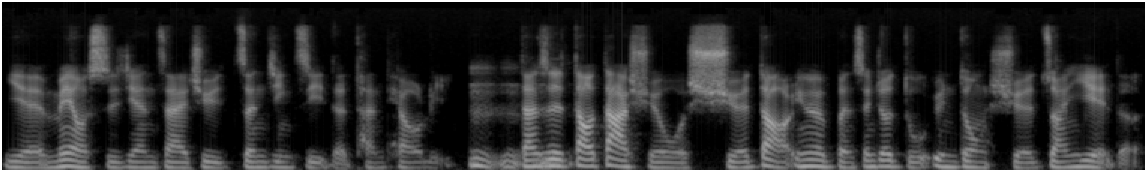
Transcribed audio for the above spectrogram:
也没有时间再去增进自己的弹跳力，嗯嗯。但是到大学，我学到，因为本身就读运动学专业的。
